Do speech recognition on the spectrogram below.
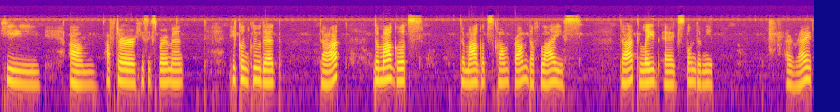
he um, after his experiment, he concluded that the maggots the maggots come from the flies that laid eggs on the meat. Alright,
